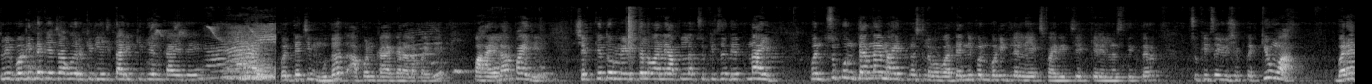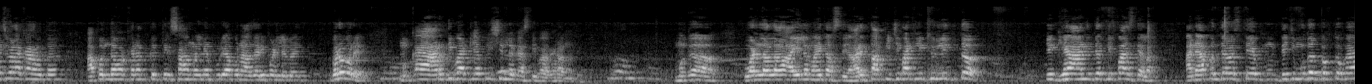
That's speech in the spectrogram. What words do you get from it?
तुम्ही बघितलं त्याच्या अगोदर किती याची तारीख किती काय ते. पण त्याची मुदत आपण काय करायला पाहिजे? पाहायला पाहिजे. शक्यतो मेडिकल वाले आपल्याला चुकीचं देत नाहीत पण चुकून त्यांनाही माहीत नसलं बाबा. त्यांनी पण बघितलेलं नाही एक्सपायरी चेक केलेली नसती तर चुकीचं येऊ शकतं. किंवा बऱ्याच वेळा काय होतं आपण दवाखान्यात कधीतरी सहा महिन्यापूर्वी आपण आजारी पडलेलो आहे बरोबर आहे. मग काय अर्धी बाटली आपली शिल्लक असते बा घरामध्ये. मग वडिलाला आईला माहीत असते अरे तापीची बाटली ठेवली तिथं. ते घ्या आणि त्यातली पाच त्याला. आणि आपण त्यावेळेस ते त्याची मुदत बघतो का?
